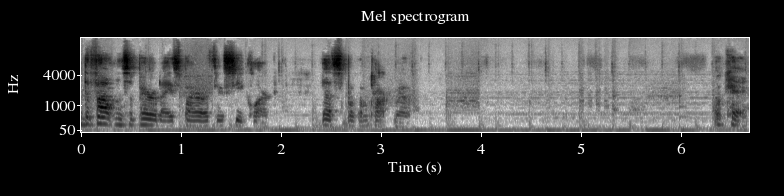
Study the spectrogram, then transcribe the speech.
The Fountains of Paradise by Arthur C. Clarke. That's the book I'm talking about. Okay.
